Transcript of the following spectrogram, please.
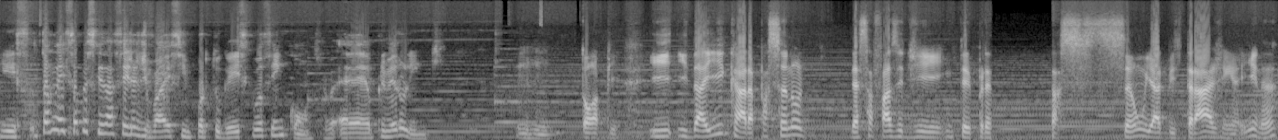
Isso. Também é só pesquisar seja device em português que você encontra. É o primeiro link. Uhum. Top. E, e daí, cara, passando dessa fase de interpretação e arbitragem aí, né?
